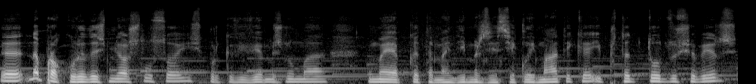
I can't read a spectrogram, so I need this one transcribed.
eh, na procura das melhores soluções, porque vivemos numa, numa época também de emergência climática e, portanto, todos os saberes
